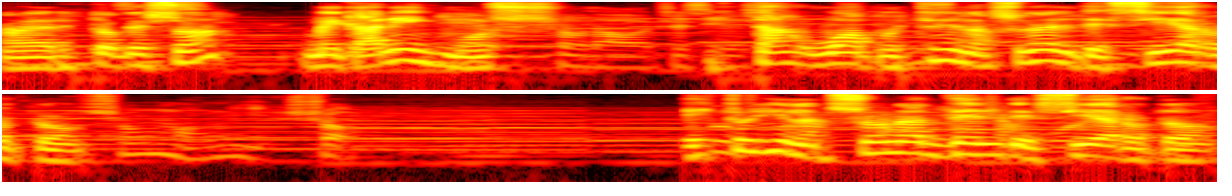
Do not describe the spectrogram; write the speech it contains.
A ver, ¿esto qué son? Mecanismos. Está guapo, esto es en la zona del desierto. Esto es en la zona del desierto.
